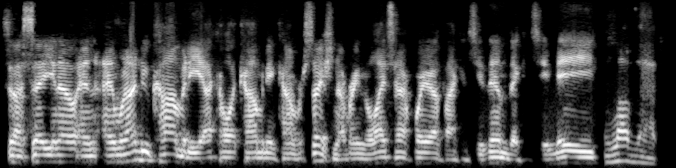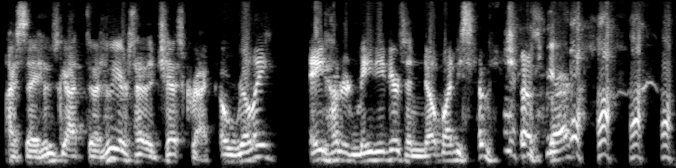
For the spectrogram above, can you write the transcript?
So I say, you know, and, and when I do comedy, I call it comedy and conversation. I bring the lights halfway up. I can see them. They can see me. Love that. I say, who's got, uh, who here's had a chest cracked? Oh, really? 800 meat eaters and nobody's had a chest crack?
